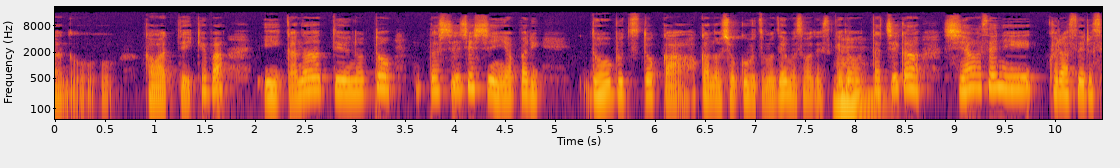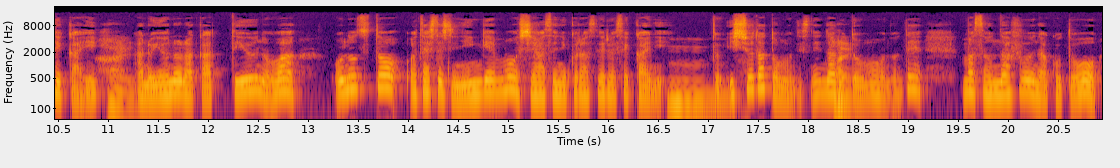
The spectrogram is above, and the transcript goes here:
あの、変わっていけばいいかなっていうのと、私自身やっぱり動物とか他の植物も全部そうですけど、うん、たちが幸せに暮らせる世界、はい、あの世の中っていうのは、おのずと私たち人間も幸せに暮らせる世界に、と一緒だと思うんですね。なると思うので、はい、まあそんな風なことを、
